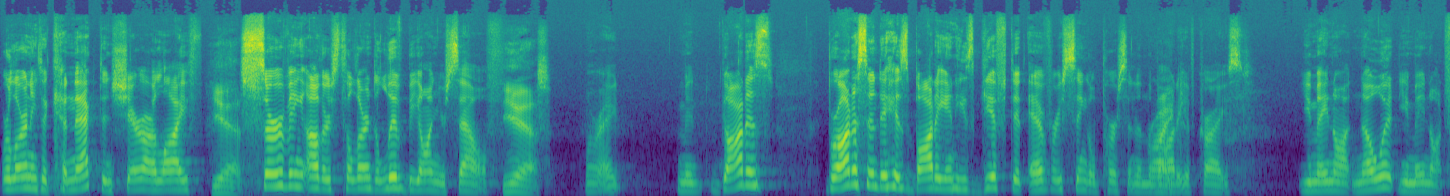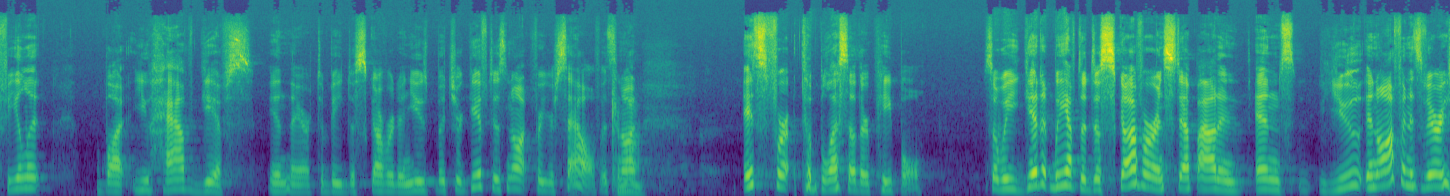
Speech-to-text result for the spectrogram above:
we're learning to connect and share our life. Yes. Serving others to learn to live beyond yourself. Yes. All right? I mean, God has brought us into his body and he's gifted every single person in the Right. body of Christ. You may not know it, you may not feel it, but you have gifts in there to be discovered and used. But your gift is not for yourself. It's not on. it's for to bless other people. So we get it, we have to discover and step out and and you and often it's very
